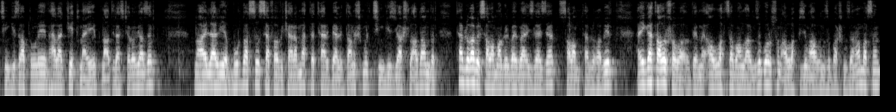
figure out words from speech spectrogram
Çingiz Abdullayev hələ getməyib, Nadir Əskərov yazır. Nail Əliyev buradasız, Səfəvi Kərəmət də tərbiyəli danışmır, Çingiz yaşlı adamdır. Təbliğə bir salam Aqil bəy və izləyicilər, salam təbliğə bir. Həqiqət Alırşova demək, Allah cavanlarımızı qorusun, Allah bizim ağlımızı başımızdan almasın,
